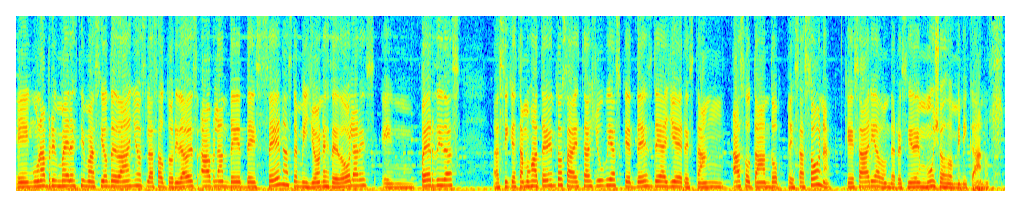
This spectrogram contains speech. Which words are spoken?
En una primera estimación de daños, las autoridades hablan de decenas de millones de dólares en pérdidas. Así que estamos atentos a estas lluvias que desde ayer están azotando esa zona, que es área donde residen muchos dominicanos.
